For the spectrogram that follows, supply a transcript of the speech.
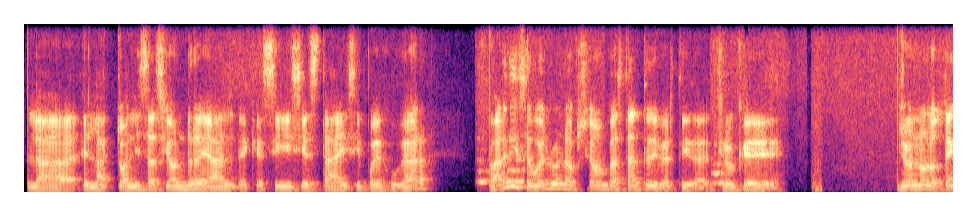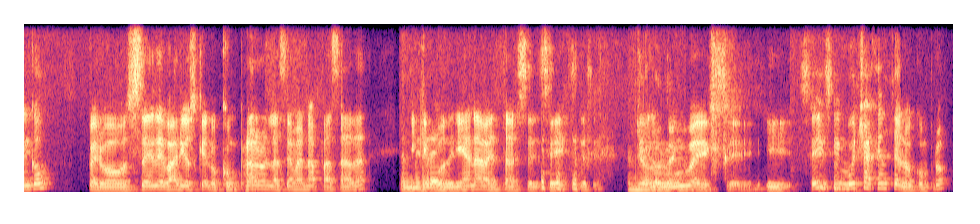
la, la actualización real de que sí, sí está y sí puede jugar, Bardi se vuelve una opción bastante divertida. Creo que yo no lo tengo, pero sé de varios que lo compraron la semana pasada y que podrían aventarse. Sí, sí, sí. Yo lo tengo. Eh, y sí, sí, mucha gente lo compró.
